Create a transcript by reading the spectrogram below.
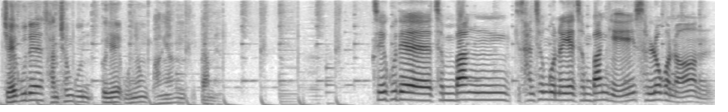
제9대 산청군 의회 운영 방향이 있다면 제9대 전방 산청군의회 전반기 슬로건은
